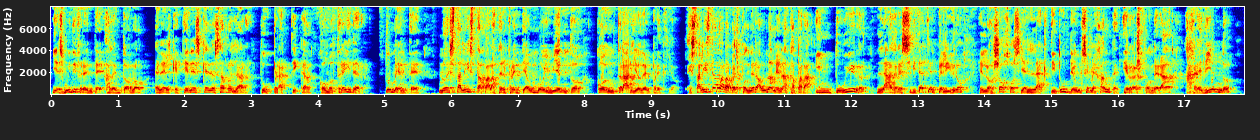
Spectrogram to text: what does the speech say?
y es muy diferente al entorno en el que tienes que desarrollar tu práctica como trader. Tu mente no está lista para hacer frente a un movimiento contrario del precio. Está lista para responder a una amenaza, para intuir la agresividad y el peligro en los ojos y en la actitud de un semejante y responderá agrediendo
